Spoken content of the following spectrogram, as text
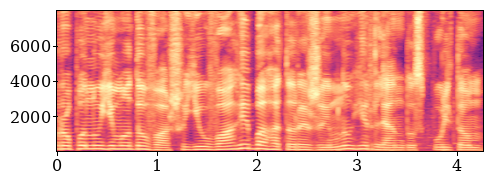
Пропонуємо до вашої уваги багаторежимну гірлянду з пультом.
